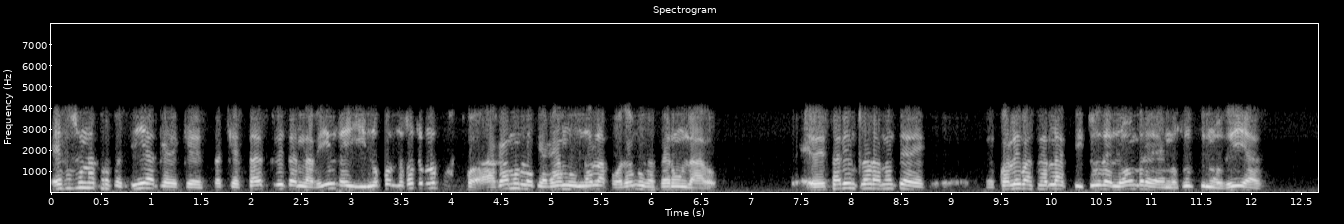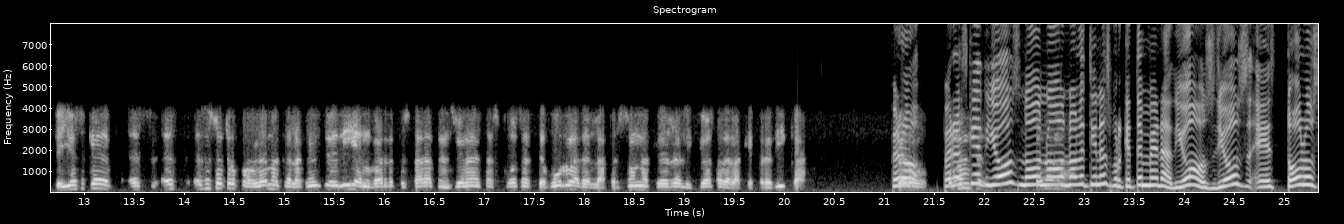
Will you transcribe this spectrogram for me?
esa es una profecía que, que, está, que está escrita en la Biblia y no pues, nosotros no pues, pues, hagamos lo que hagamos, no la podemos hacer a un lado. Eh, está bien claramente eh, cuál iba a ser la actitud del hombre en los últimos días. Que yo sé que es, es- ese es otro problema que la gente hoy día, en lugar de prestar atención a estas cosas, se burla de la persona que es religiosa, de la que predica. Pero, pero es que Dios, no, no, no le tienes por qué temer a Dios. Dios es todos los...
